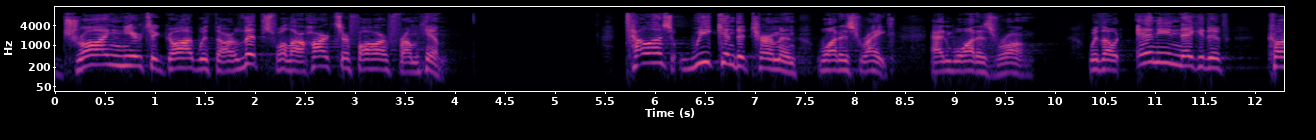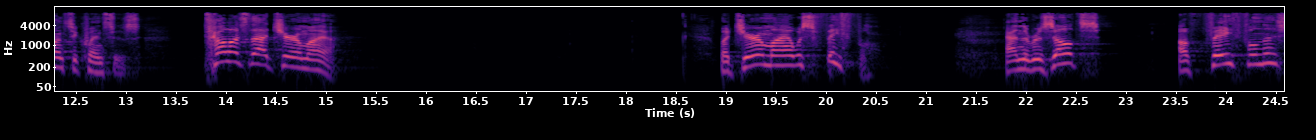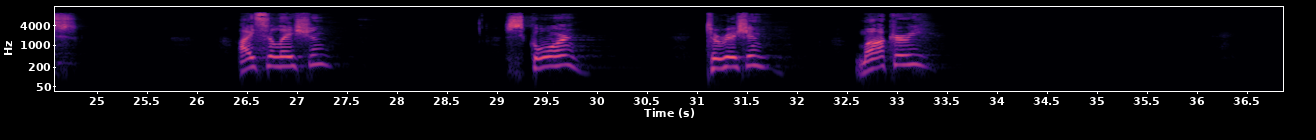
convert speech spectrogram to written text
drawing near to God with our lips while our hearts are far from Him. Tell us we can determine what is right and what is wrong without any negative consequences. Tell us that, Jeremiah. But Jeremiah was faithful. And the results of faithfulness, isolation, scorn, derision, mockery.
